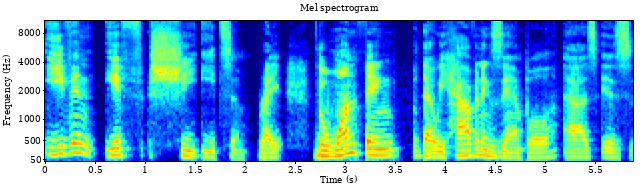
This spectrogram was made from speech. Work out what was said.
even if she eats him, right? The one thing that we have an example as is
